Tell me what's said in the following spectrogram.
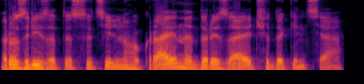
Розрізати з суцільного краю, не дорізаючи до кінця.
